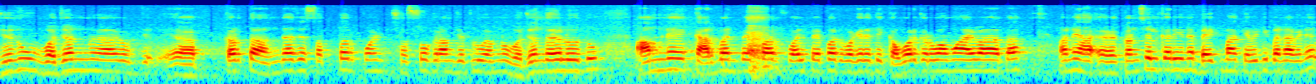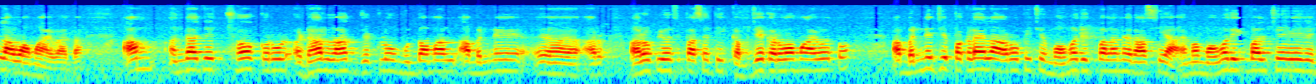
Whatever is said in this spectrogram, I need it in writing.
જેનું વજન કરતાં અંદાજે સત્તર પોઈન્ટ છસો ગ્રામ જેટલું એમનું વજન થયેલું હતું. આમને કાર્બન પેપર, ફોઇલ પેપર વગેરેથી કવર કરવામાં આવ્યા હતા અને કન્સીલ કરીને બેગમાં કેવિટી બનાવીને લાવવામાં આવ્યા હતા. આમ અંદાજે છ કરોડ અઢાર લાખ જેટલો મુદ્દામાલ આ બંને આરોપીઓ પાસેથી કબજે કરવામાં આવ્યો હતો. આ બંને જે પકડાયેલા આરોપી છે, મોહમ્મદ ઇકબાલ અને રાશિયા એમાં મોહમ્મદ ઇકબાલ છે એ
